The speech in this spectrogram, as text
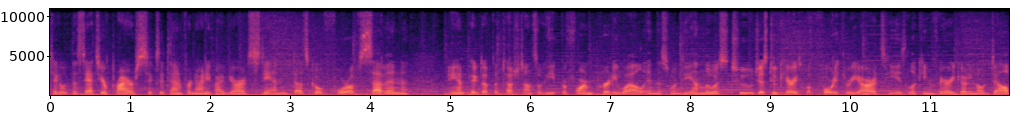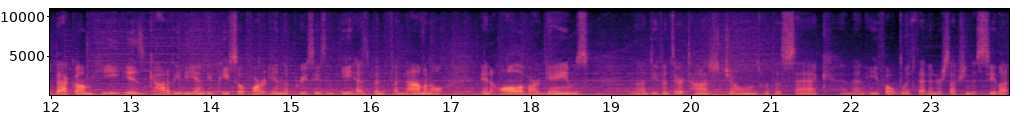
Take a look at the stats here. Pryor 6 of 10 for 95 yards. Stanton does go 4 of 7 and picked up the touchdown, so he performed pretty well in this one. Dion Lewis, two just two carries, but 43 yards. He is looking very good. And Odell Beckham, he is got to be the MVP so far in the preseason. He has been phenomenal in all of our games. Uh, defense there, Taj Jones with a sack, and then Ifo with that interception to seal it.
